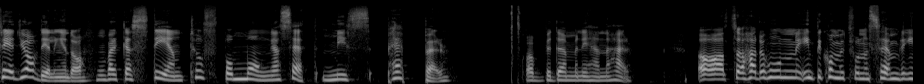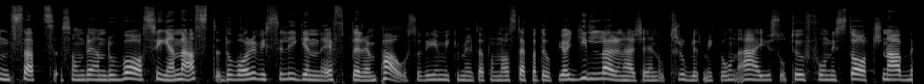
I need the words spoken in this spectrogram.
tredje avdelningen då. Hon verkar stentuff på många sätt. Miss Pepper. Vad bedömer ni henne här? Ja, alltså hade hon inte kommit från en sämre insats som det ändå var senast, då var det visserligen efter en paus och det är mycket möjligt att hon har steppat upp. Jag gillar den här tjejen otroligt mycket. Hon är ju så tuff, hon är startsnabb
